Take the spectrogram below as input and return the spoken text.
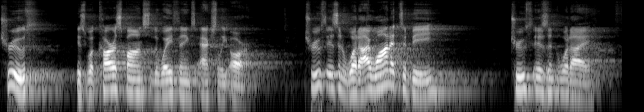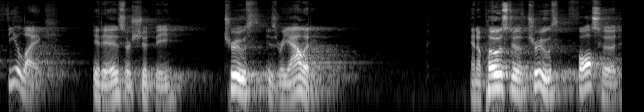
Truth is what corresponds to the way things actually are. Truth isn't what I want it to be, Truth isn't what I feel like it is or should be. Truth is reality. And opposed to truth, falsehood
